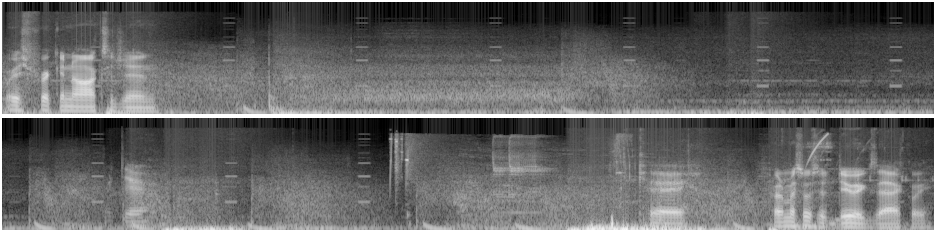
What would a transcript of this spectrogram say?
Where's frickin' oxygen? Right there. Okay. What am I supposed to do exactly?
